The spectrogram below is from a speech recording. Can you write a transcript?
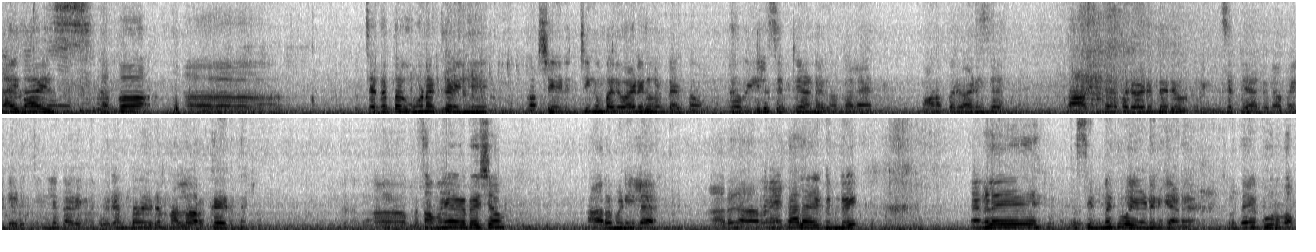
ഹായ് ഗായ്സ് അപ്പോൾ ചേട്ടത്തെ ഊണൊക്കെ കഴിഞ്ഞ് കുറച്ച് എഡിറ്റിങ്ങും പരിപാടികളും ഉണ്ടായിരുന്നു. ഇത് റീൽ സെറ്റ് ചെയ്യാണ്ടായിരുന്നു ഇന്നലെ ഓണപ്പരിപാടിന്റെ ക്ലാസ്സിലെ പരിപാടിന്റെ ഒരു റീൽ സെറ്റ് ചെയ്യാണ്ടായിരുന്നു അപ്പോൾ അതിന്റെ എഡിറ്റിങ്ങിലും കാര്യങ്ങളും ഇവരെന്താ നല്ല വർക്കായിരുന്നു അപ്പൊ സമയം ഏകദേശം ആറ് മണി അല്ലേ ആറ് ആറേകാലായിട്ടുണ്ട് ഞങ്ങൾ ഇപ്പൊ സിനിമക്ക് പോയിക്കൊണ്ടിരിക്കുകയാണ് ഹൃദയപൂർവം.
